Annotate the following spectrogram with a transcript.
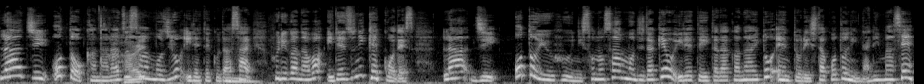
ラジオと必ず3文字を入れてください。はい、振り仮名は入れずに結構です。ラジオというふうにその3文字だけを入れていただかないとエントリーしたことになりません。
